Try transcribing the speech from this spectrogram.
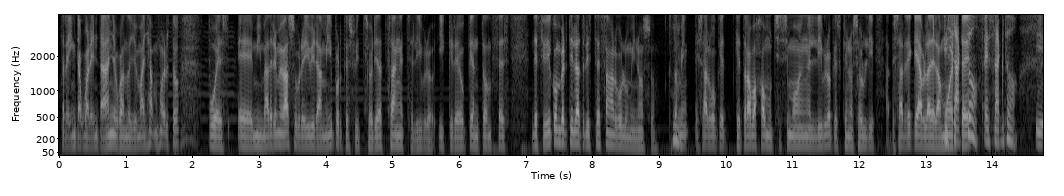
30, hmm. 40 años, cuando yo me haya muerto, pues eh, mi madre me va a sobrevivir a mí porque su historia está en este libro. Y creo que entonces decidí convertir la tristeza en algo luminoso. Hmm. también es algo que, he trabajado muchísimo en el libro, que es que no sea un libro, a pesar de que habla de la muerte. Exacto, exacto. y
